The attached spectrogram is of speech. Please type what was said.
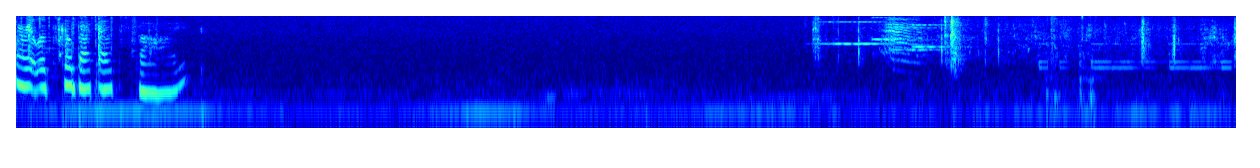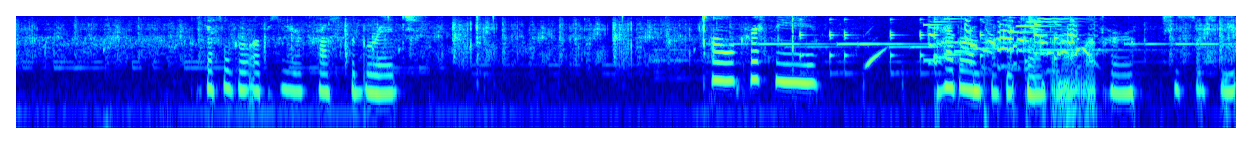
Alright, let's go back outside. Guess we'll go up here across the bridge. Oh, Chrissy. I have her on Pocket Camp and I love her. She's so sweet.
